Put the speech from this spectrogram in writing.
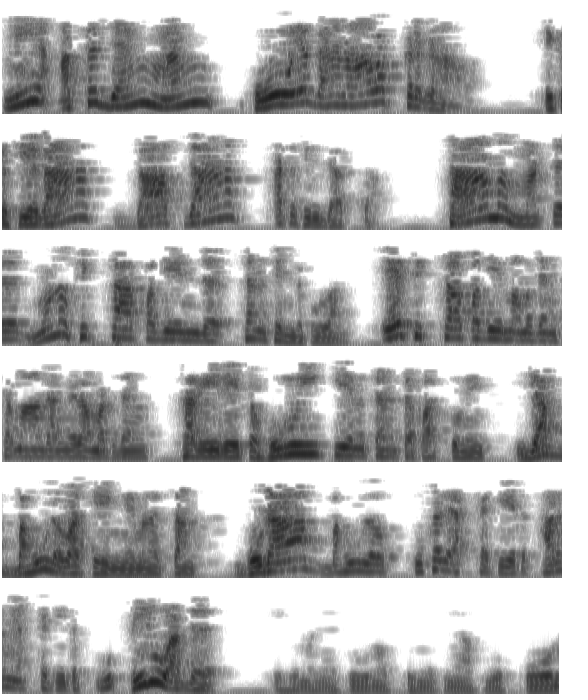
මේ අත දැන් මං කෝය ගණනාවක් කරගෙන ආවා. 100 ගාණක් 10 ගාණක් අටසිල් ගත්තා. තාම මට මොන ශික්ෂාපදයෙන්ද සැනසෙන්න පුළුවන්? ඒ ශික්ෂාපදේ මම දැන් සමාදන් වෙලා මට දැන් ශරීරයට හුරුයි කියන තැනටපත් උනේ යබ් බහුල වශයෙන් එහෙම නැත්නම් ගොඩාක් බහුල කුසලයක් හැටියට කර්මයක් හැටියට පිරුවද? එහෙම නැති වුණොත් ඉන්නේ අපි ඔක්කොම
